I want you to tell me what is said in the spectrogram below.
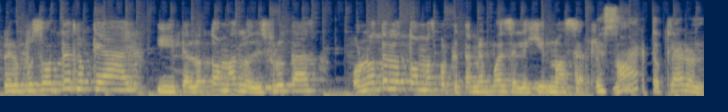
pero pues ahorita es lo que hay y te lo tomas, lo disfrutas o no te lo tomas porque también puedes elegir no hacerlo, ¿no? Exacto, claro.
